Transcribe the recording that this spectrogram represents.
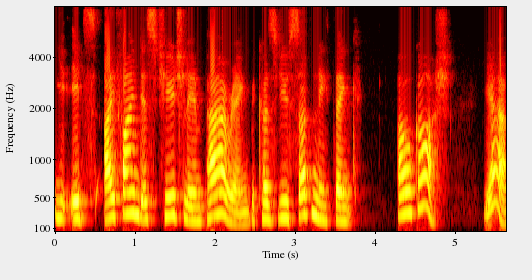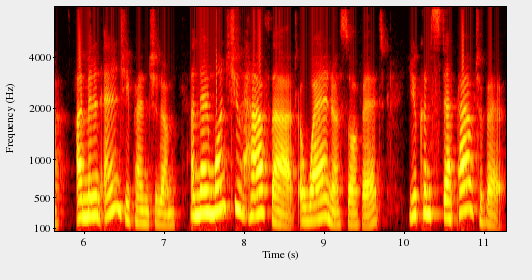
it's I find it's hugely empowering because you suddenly think, oh gosh, yeah, I'm in an energy pendulum. And then once you have that awareness of it, you can step out of it.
